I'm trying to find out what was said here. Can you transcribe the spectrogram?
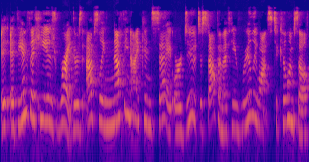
At the end of the day, he is right. There's absolutely nothing I can say or do to stop him. If he really wants to kill himself,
